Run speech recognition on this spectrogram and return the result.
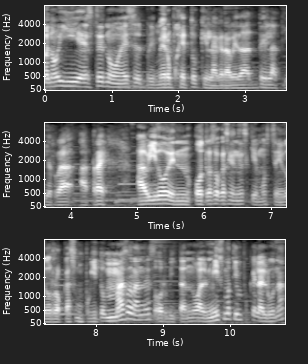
Bueno, y este no es el primer objeto que la gravedad de la Tierra atrae. Ha habido en otras ocasiones que hemos tenido rocas un poquito más grandes orbitando al mismo tiempo que la Luna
